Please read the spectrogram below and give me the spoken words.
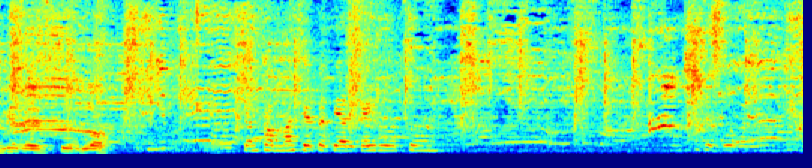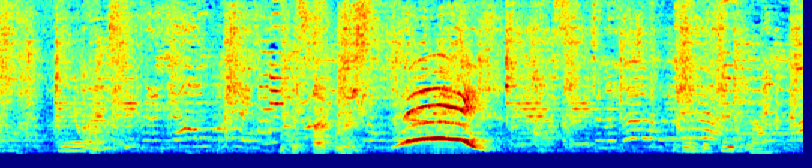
Mirror is too low. Sampai masih tertiada kayu rotong. Yeah. You can type it in. Going to sleep now.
